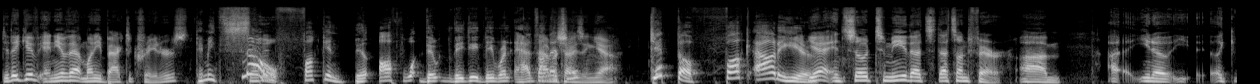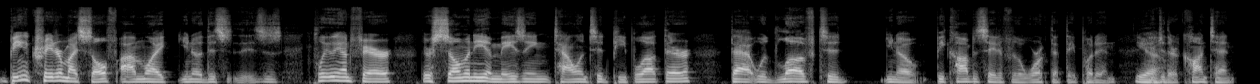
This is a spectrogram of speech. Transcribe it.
Did they give any of that money back to creators? They made seven No. fucking bill off what they they they, they run ads on that shit? Advertising, yeah. Get the fuck out of here. Yeah, and so to me, that's that's unfair. Um, uh, you know, like being a creator myself, I'm like, you know, this this is completely unfair. There's so many amazing, talented people out there that would love to, you know, be compensated for the work that they put in Yeah. into their content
